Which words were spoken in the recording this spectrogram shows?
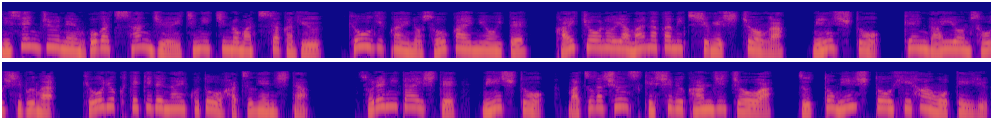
2010年5月31日の松坂牛協議会の総会において、会長の山中道重市長が民主党、県第四総支部が協力的でないことを発言した。それに対して民主党、松田俊介支部幹事長はずっと民主党批判を追っている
